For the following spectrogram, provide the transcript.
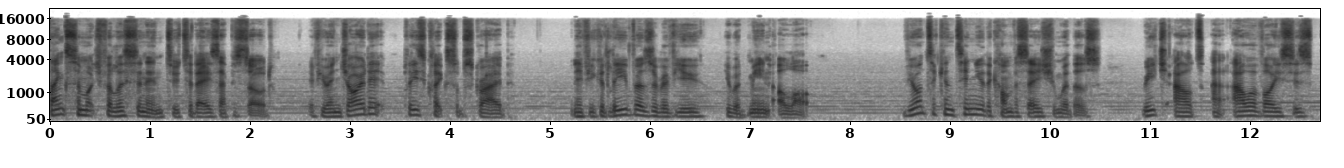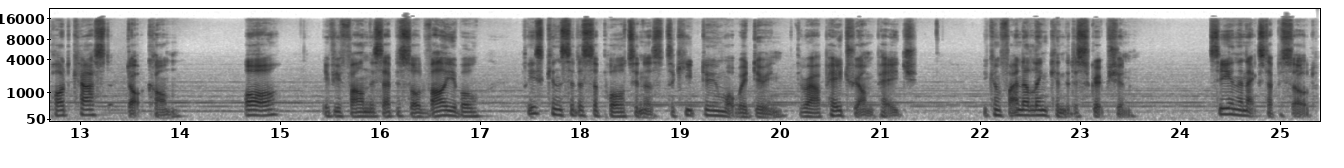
Thanks so much for listening to today's episode. If you enjoyed it, please click subscribe. And if you could leave us a review, it would mean a lot. If you want to continue the conversation with us, reach out at ourvoicespodcast.com. Or, if you found this episode valuable, please consider supporting us to keep doing what we're doing through our Patreon page. You can find a link in the description. See you in the next episode.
